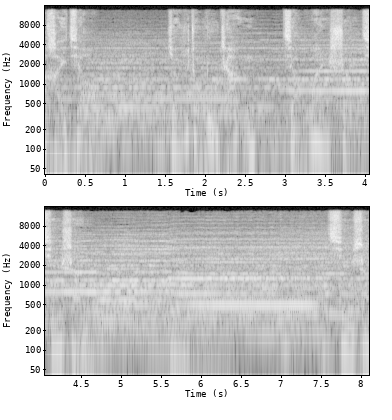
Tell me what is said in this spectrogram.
海角，有一种路程叫万水千山。千山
